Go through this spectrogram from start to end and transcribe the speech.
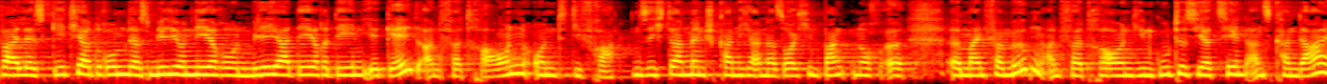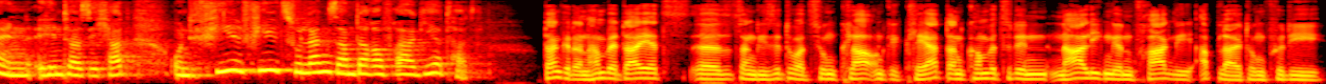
weil es geht ja darum, dass Millionäre und Milliardäre denen ihr Geld anvertrauen und die fragten sich dann, Mensch, kann ich einer solchen Bank noch äh, äh, mein Vermögen anvertrauen, die ein gutes Jahrzehnt an Skandalen hinter sich hat und viel, viel zu langsam darauf reagiert hat. Danke, dann haben wir da jetzt äh, sozusagen die Situation klar und geklärt. Dann kommen wir zu den naheliegenden Fragen, die Ableitung für die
